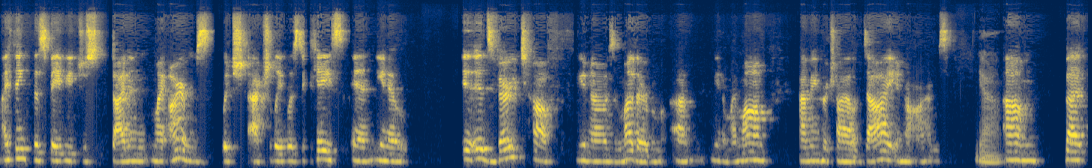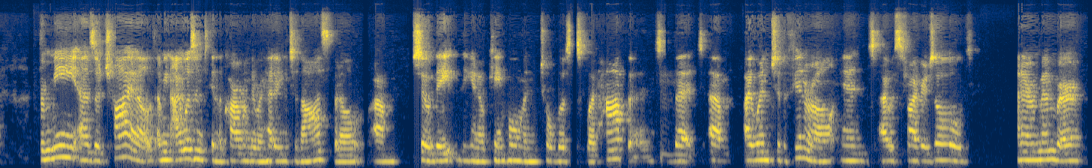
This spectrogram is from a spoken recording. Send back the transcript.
I think this baby just died in my arms, which actually was the case. And, you know, it, it's very tough you know, as a mother, um, you know, my mom having her child die in her arms. Yeah. Um, but for me as a child, I mean, I wasn't in the car when they were heading to the hospital. Um, so they, you know, came home and told us what happened. Mm-hmm. But um, I went to the funeral and I was five years old. And I remember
